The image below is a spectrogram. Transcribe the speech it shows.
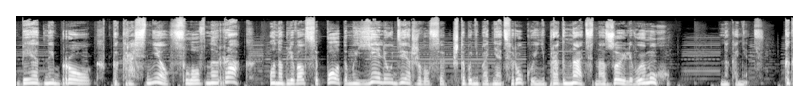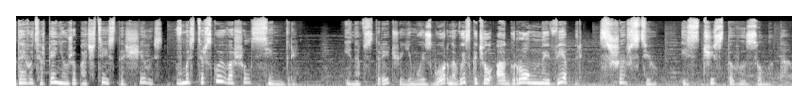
Бедный Брок покраснел, словно рак. Он обливался потом и еле удерживался, чтобы не поднять руку и не прогнать назойливую муху. Наконец, когда его терпение уже почти истощилось, в мастерскую вошел Синдри. И навстречу ему из горна выскочил огромный вепрь, с шерстью из чистого золота.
